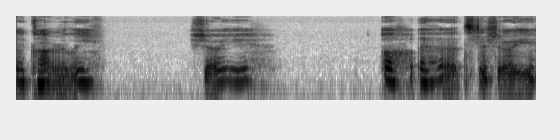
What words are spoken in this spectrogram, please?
like I can't really show you. Oh, it hurts to show you.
